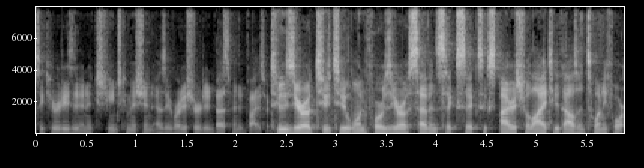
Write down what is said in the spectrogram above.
Securities and Exchange Commission as a registered investment advisor. 2022140766 expires July 2024.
